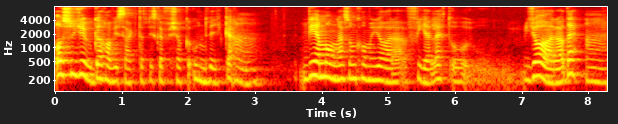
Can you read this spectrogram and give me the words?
och så ljuga har vi sagt att vi ska försöka undvika. Mm. Vi är många som kommer göra felet och göra det. Mm.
